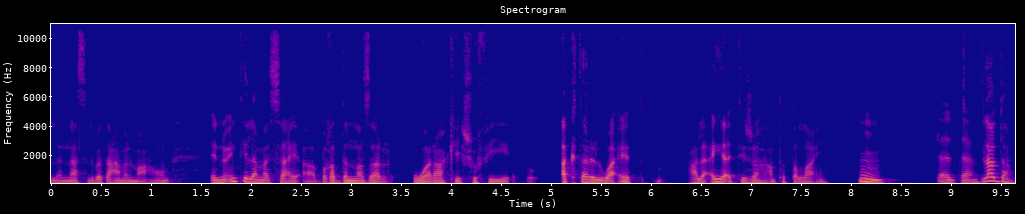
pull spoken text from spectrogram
للناس اللي بتعامل معهم إنه انت لما سايقة بغض النظر وراكي شو في أكثر الوقت على أي اتجاه عم تطلعي؟ امم لقدام. لقدام.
